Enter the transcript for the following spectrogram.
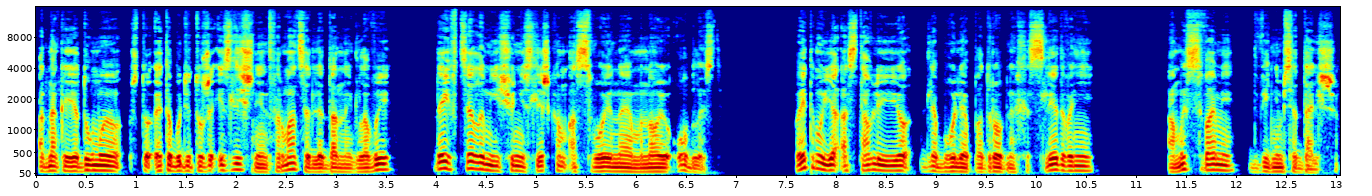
Однако я думаю, что это будет уже излишняя информация для данной главы, да и в целом еще не слишком освоенная мною область. Поэтому я оставлю ее для более подробных исследований, а мы с вами двинемся дальше.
